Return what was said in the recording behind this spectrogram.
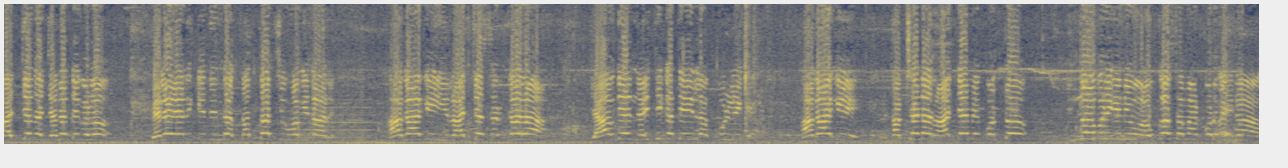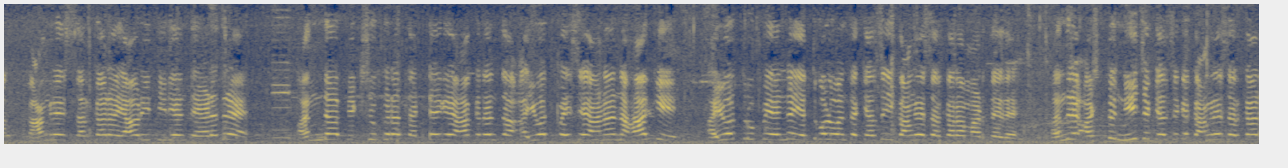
ರಾಜ್ಯದ ಜನತೆಗಳು ಬೆಲೆ ಏರಿಕೆಯಿಂದ ತತ್ತರಿಸಿ ಹೋಗಿದ್ದಾರೆ. ಹಾಗಾಗಿ ಈ ರಾಜ್ಯ ಸರ್ಕಾರ ಯಾವುದೇ ನೈತಿಕತೆ ಇಲ್ಲ ಕೂಡ್ಲಿಕ್ಕೆ. ಹಾಗಾಗಿ ತಕ್ಷಣ ರಾಜೀನಾಮೆ ಕೊಟ್ಟು ಇನ್ನೊಬ್ಬರಿಗೆ ನೀವು ಅವಕಾಶ ಮಾಡಿಕೊಡ್ಬೇಕು. ಕಾಂಗ್ರೆಸ್ ಸರ್ಕಾರ ಯಾವ ರೀತಿ ಇದೆ ಅಂತ ಹೇಳಿದ್ರೆ ಅಂಧ ಭಿಕ್ಷುಕರ ತಟ್ಟೆಗೆ ಹಾಕದಂತ ಐವತ್ತು ಪೈಸೆ ಹಣನ ಹಾಕಿ ಐವತ್ತು ರೂಪಾಯಿಯನ್ನ ಎತ್ಕೊಳ್ಳುವಂತ ಕೆಲಸ ಈ ಕಾಂಗ್ರೆಸ್ ಸರ್ಕಾರ ಮಾಡ್ತಾ ಇದೆ. ಅಂದ್ರೆ ಅಷ್ಟು ನೀಚ ಕೆಲಸಕ್ಕೆ ಕಾಂಗ್ರೆಸ್ ಸರ್ಕಾರ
